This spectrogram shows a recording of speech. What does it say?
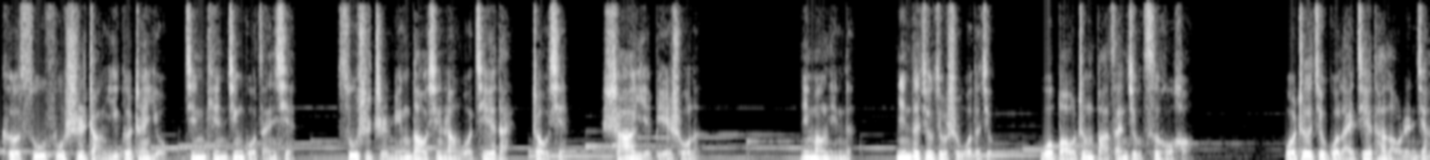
可苏副市长一个战友今天经过咱县，苏氏指名道姓让我接待赵县，啥也别说了。您忙您的，您的舅舅是我的舅，我保证把咱舅伺候好。我这就过来接他老人家。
